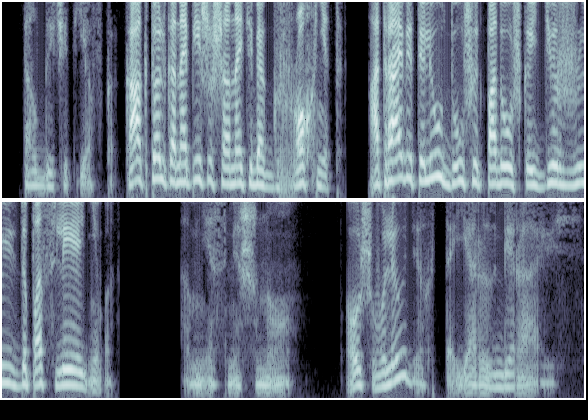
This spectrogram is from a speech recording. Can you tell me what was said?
— толдычит Евка. «Как только напишешь, она тебя грохнет, отравит или удушит подушкой. Держись до последнего». А мне смешно. Уж в людях-то я разбираюсь.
